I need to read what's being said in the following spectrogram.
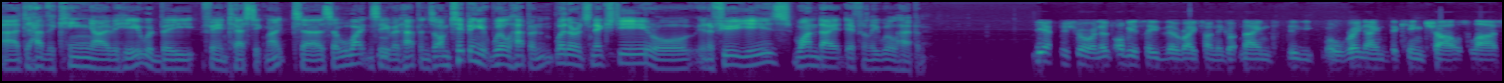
uh, to have the King over here would be fantastic, mate. Uh, so we'll wait and see if it happens. I'm tipping it will happen, whether it's next year or in a few years. One day it definitely will happen. Yeah, for sure. And it, obviously, the race only got named the or renamed the King Charles last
